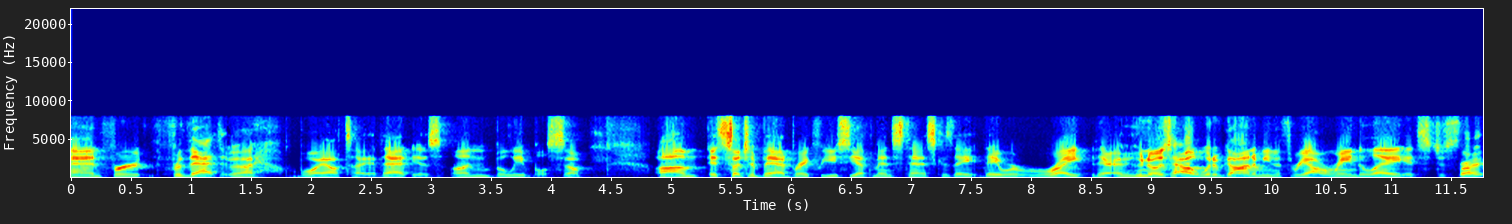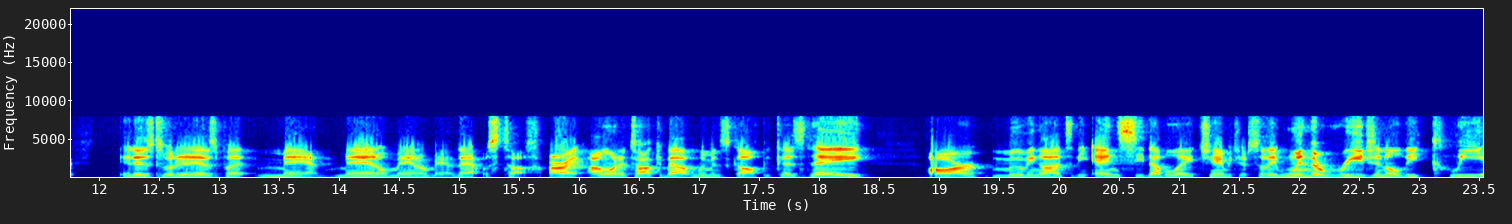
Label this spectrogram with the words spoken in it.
and for for that, uh, boy, I'll tell you, that is unbelievable. So, um, it's such a bad break for UCF men's tennis because they they were right there. I mean, who knows how it would have gone? I mean, a three hour rain delay. It's just right. It is what it is, but man, man, oh man, oh man, that was tough. All right, I want to talk about women's golf because they are moving on to the NCAA championship. So they win the regional, the Cle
